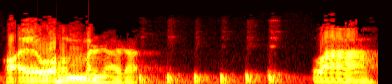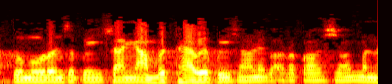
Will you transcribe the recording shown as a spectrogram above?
Kok ewah men ora? Wah, tumurun sepisan nyambet gawe pisane kok rekoso men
